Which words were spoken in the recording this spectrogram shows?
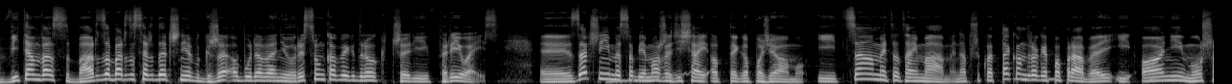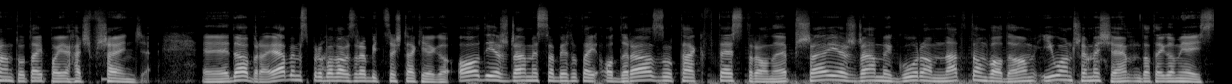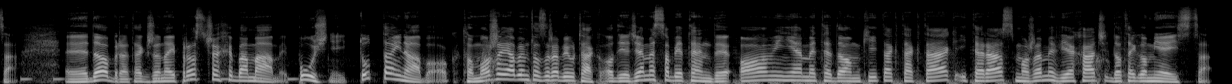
Witam Was bardzo, bardzo serdecznie w grze o budowaniu rysunkowych dróg, czyli Freeways. Yy, Zacznijmy sobie może dzisiaj od tego poziomu. I co my tutaj mamy? Na przykład taką drogę po prawej i oni muszą tutaj pojechać wszędzie. Yy, Dobra, ja bym spróbował zrobić coś takiego. Odjeżdżamy sobie tutaj od razu tak w tę stronę, przejeżdżamy górą nad tą wodą i łączymy się do tego miejsca. E, dobra, także najprostsze chyba mamy. Później, tutaj na bok, to może ja bym to zrobił tak. Odjedziemy sobie tędy, ominiemy te domki, tak, tak, tak i teraz możemy wjechać do tego miejsca.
